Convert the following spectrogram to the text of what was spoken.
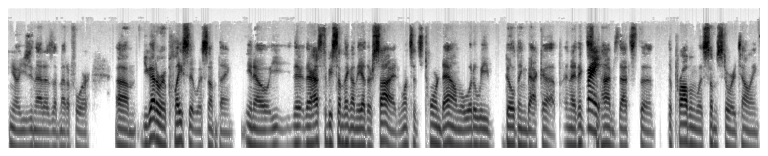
you know using that as a metaphor um, you got to replace it with something. You know, you, there there has to be something on the other side. Once it's torn down, well, what are we building back up? And I think right. sometimes that's the the problem with some storytelling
